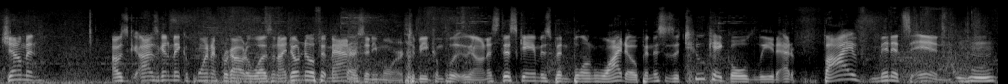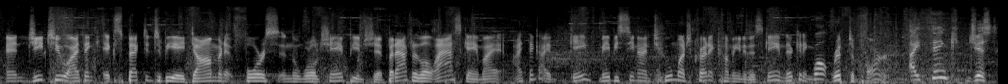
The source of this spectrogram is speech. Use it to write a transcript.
Gentlemen, I was, I was going to make a point. I forgot what it was, and I don't know if it matters Okay. anymore, to be completely honest. This game has been blown wide open. This is a 2K gold lead at five minutes in. Mm-hmm. And G2, I think, expected to be a dominant force in the World Championship. But after the last game, I, I think I gave maybe C9 too much credit coming into this game. They're getting Well- ripped apart. I think just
